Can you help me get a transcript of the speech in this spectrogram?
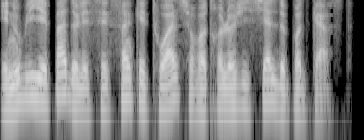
Et n'oubliez pas de laisser 5 étoiles sur votre logiciel de podcast.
